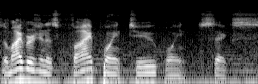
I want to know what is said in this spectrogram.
So my version is 5.2.6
